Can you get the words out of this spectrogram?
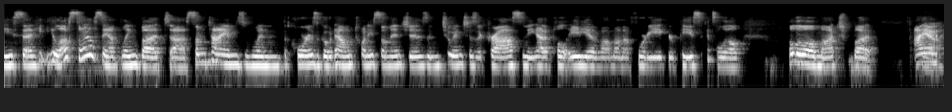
he said he, he loves soil sampling, but uh, sometimes when the cores go down 20 some inches and two inches across, and you got to pull 80 of them on a 40 acre piece, it's a little, a little much. But I yeah. am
